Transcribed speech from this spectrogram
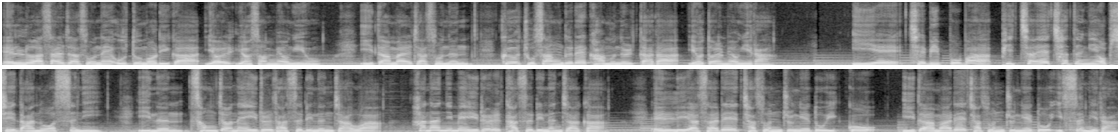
엘르아살 자손의 우두머리가 16명이요 이다말 자손은 그 조상들의 가문을 따라 8명이라. 이에 제비 뽑아 피차의 차등이 없이 나누었으니 이는 성전의 일을 다스리는 자와 하나님의 일을 다스리는 자가 엘리아살의 자손 중에도 있고 이다말의 자손 중에도 있음이라.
